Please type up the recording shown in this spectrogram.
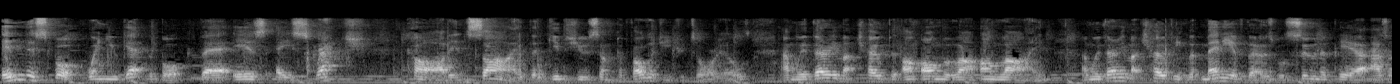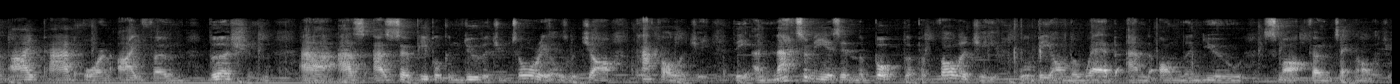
In this book, when you get the book, there is a scratch card inside that gives you some pathology tutorials and we're very much hoping on, on the online and we're very much hoping that many of those will soon appear as an iPad or an iPhone version uh, as, as so people can do the tutorials which are pathology. The anatomy is in the book, the pathology will be on the web and on the new smartphone technology.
